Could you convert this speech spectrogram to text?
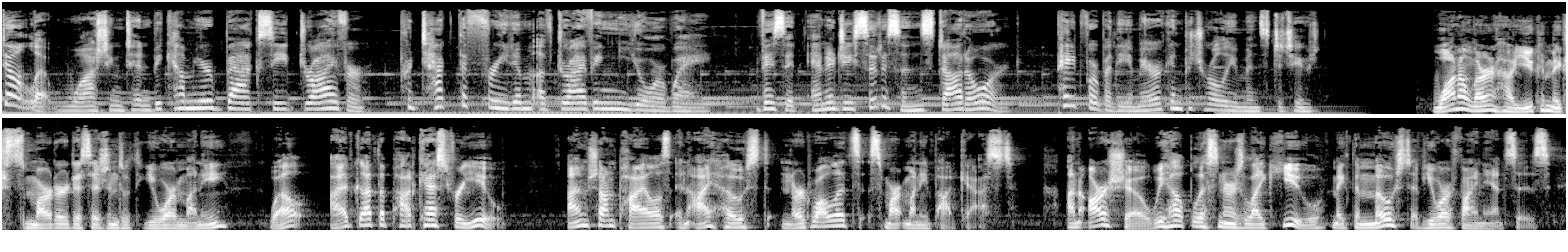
Don't let Washington become your backseat driver. Protect the freedom of driving your way. Visit EnergyCitizens.org. Paid for by the American Petroleum Institute. Want to learn how you can make smarter decisions with your money? Well, I've got the podcast for you. I'm Sean Pyles, and I host NerdWallet's Smart Money Podcast. On our show, we help listeners like you make the most of your finances –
